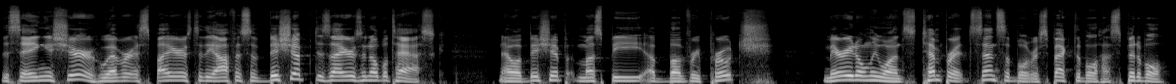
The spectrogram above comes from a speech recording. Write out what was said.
The saying is sure whoever aspires to the office of bishop desires a noble task. Now, a bishop must be above reproach married only once, temperate, sensible, respectable, hospitable,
